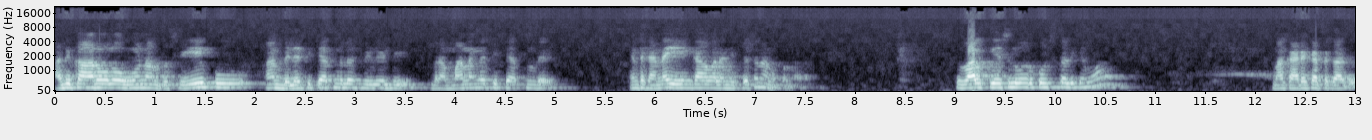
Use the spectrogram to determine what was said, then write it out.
అధికారంలో ఉన్నంతసేపు బిల్ల బెల్ల తిప్పేస్తుందిలే శ్రీరెడ్డి బ్రహ్మాండంగా తిప్పేస్తుంది. ఇంతకన్నా ఏం కావాలని చెప్పేసి అని అనుకున్నారు. ఇవాళ కేసుల వరకు వచ్చేసరికేమో మా కార్యకర్త కాదు.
